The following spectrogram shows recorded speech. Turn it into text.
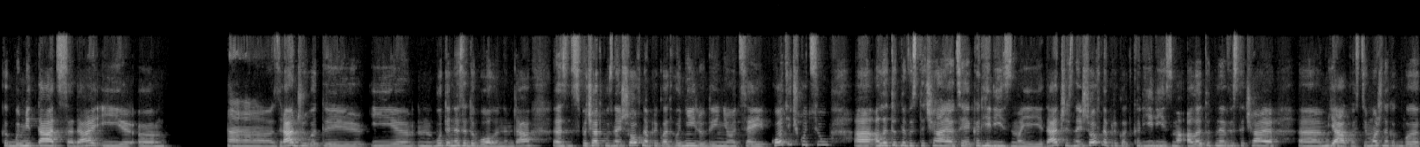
как би, мітатися да, і е, Зраджувати і бути незадоволеним. Да? Е, спочатку знайшов, наприклад, в одній людині оцей котічку цю, але тут не вистачає цієї кар'єрізма її. Да? Чи знайшов, наприклад, кар'єрізма, але тут не вистачає е, м'якості. Можна би,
